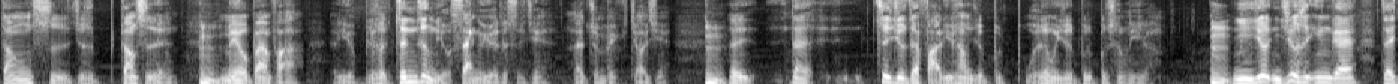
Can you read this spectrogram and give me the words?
当事就是当事人嗯没有办法有，比如说真正的有三个月的时间来准备交钱，嗯那那这就在法律上就不，我认为就是不不成立了。嗯你就你就是应该在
